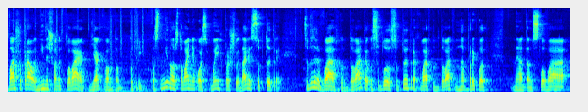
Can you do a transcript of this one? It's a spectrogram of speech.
Ваше право ні на що не впливає, як вам там потрібно. Основні налаштування, ось ми їх пройшли. Далі субтитри. Субтитри варто додавати, особливо в субтитрах варто додавати, наприклад, е, там слова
